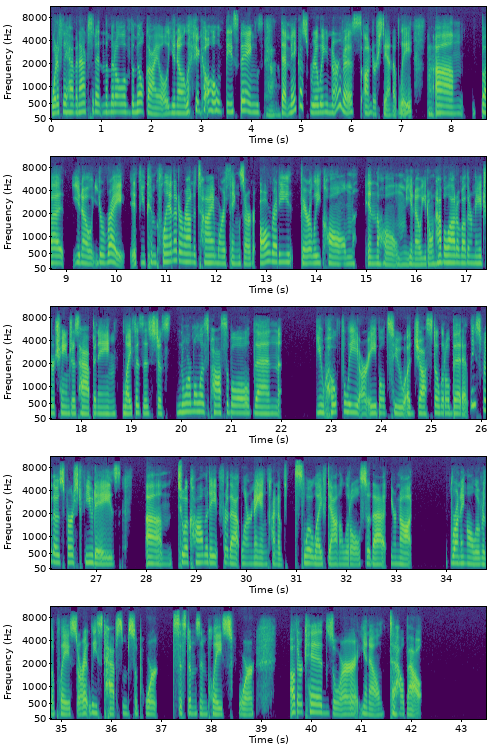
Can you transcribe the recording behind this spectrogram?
what if they have an accident in the middle of the milk aisle? You know, like all of these things yeah. that make us really nervous, understandably. Mm-hmm. Um, but, you know, you're right. If you can plan it around a time where things are already fairly calm in the home, you know, you don't have a lot of other major changes happening, life is as just normal as possible, then you hopefully are able to adjust a little bit, at least for those first few days, um, to accommodate for that learning and kind of slow life down a little so that you're not running all over the place or at least have some support systems in place for other kids or you know to help out.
